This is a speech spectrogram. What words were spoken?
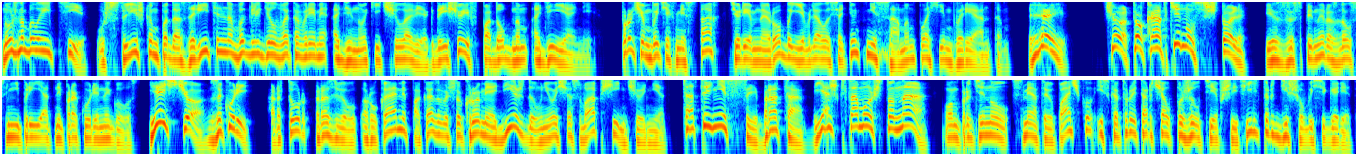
Нужно было идти, уж слишком подозрительно выглядел в это время одинокий человек, да еще и в подобном одеянии. Впрочем, в этих местах тюремная роба являлась отнюдь не самым плохим вариантом. «Эй, «Че, только откинулся, что ли?» Из-за спины раздался неприятный прокуренный голос. «Есть что? Закури!» Артур развел руками, показывая, что кроме одежды у него сейчас вообще ничего нет. «Да ты не ссы, братан! Я ж к тому, что на!» Он протянул смятую пачку, из которой торчал пожелтевший фильтр дешевой сигарет.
